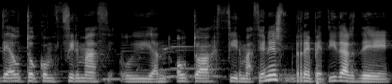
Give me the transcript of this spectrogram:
de autoafirmaciones repetidas de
